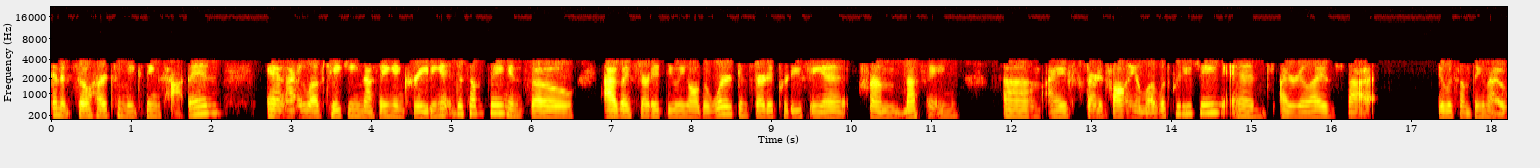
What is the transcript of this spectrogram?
and it's so hard to make things happen. And I love taking nothing and creating it into something. And so as I started doing all the work and started producing it from nothing, um, I started falling in love with producing and I realized that it was something that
